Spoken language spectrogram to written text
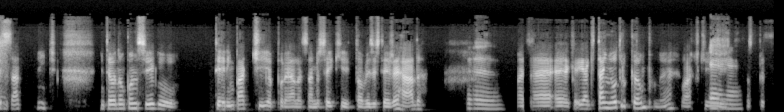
Exatamente. Então eu não consigo ter empatia por elas, sabe? Eu sei que talvez esteja errada, Ah, mas é, é, é que tá em outro campo, né? Eu acho que É. as pessoas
